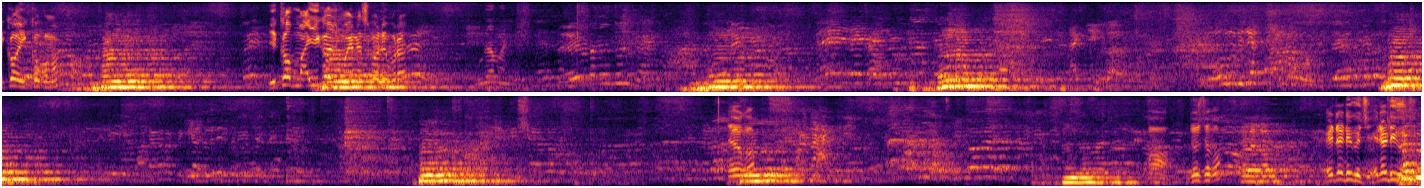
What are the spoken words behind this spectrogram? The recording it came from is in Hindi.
Iko Iko koma. Iko ma Iko minus kau nih bro. Udah mana? Thank you. দুইশো কম এটা ঠিক আছে এটা ঠিক আছে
